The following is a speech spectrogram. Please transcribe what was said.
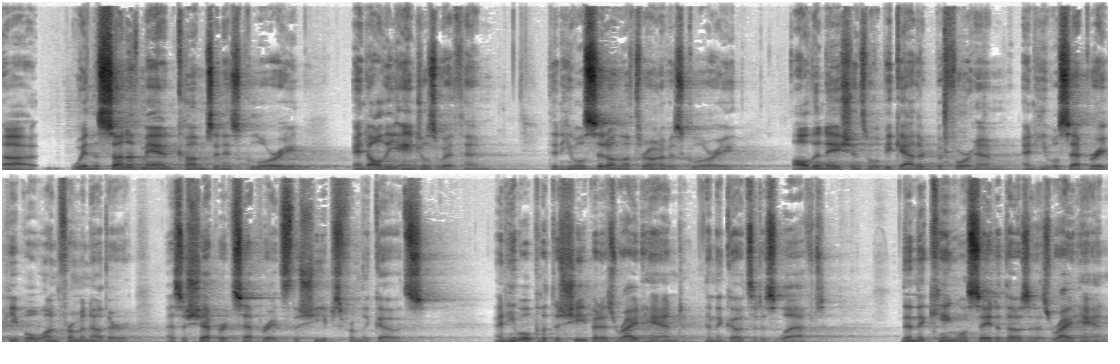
uh, when the Son of Man comes in His glory, and all the angels with Him, then He will sit on the throne of His glory. All the nations will be gathered before Him, and He will separate people one from another, as a shepherd separates the sheep from the goats. And He will put the sheep at His right hand, and the goats at His left. Then the king will say to those at his right hand,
